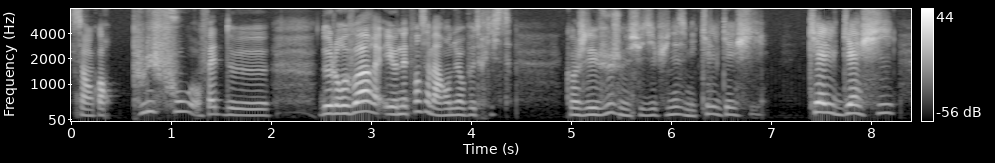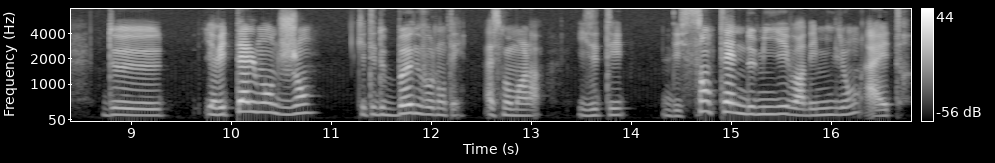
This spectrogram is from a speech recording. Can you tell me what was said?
c'est encore plus fou, en fait, de, de le revoir. Et honnêtement, ça m'a rendu un peu triste. Quand je l'ai vu, je me suis dit, punaise, mais quel gâchis. Quel gâchis de... Il y avait tellement de gens qui étaient de bonne volonté à ce moment-là. Ils étaient des centaines de milliers, voire des millions, à être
